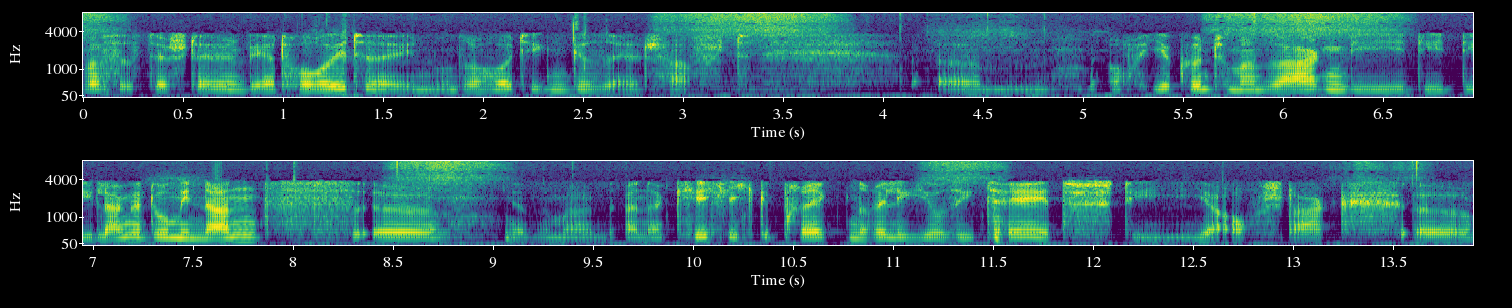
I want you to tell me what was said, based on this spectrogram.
Was ist der Stellenwert heute in unserer heutigen Gesellschaft? Ähm, auch hier könnte man sagen, die, die, die lange Dominanz äh, ja, einer kirchlich geprägten Religiosität, die ja auch stark äh,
